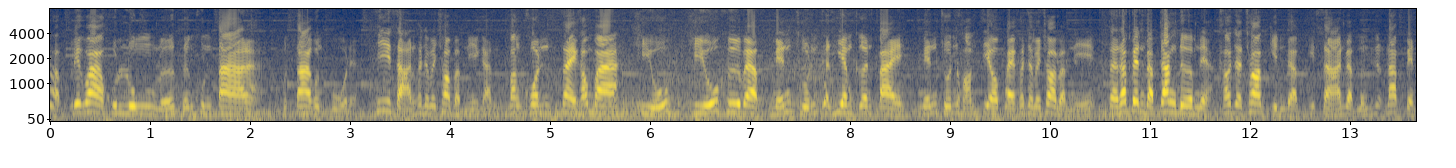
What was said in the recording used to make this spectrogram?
แบบเรียกว่าคุณลุงหรือถึงคุณตาน่ะ คุณตาคุณปู่เนี่ยที่สานเขาจะไม่ชอบแบบนี้กัน บางคนใส่เข้ามาขิวขิวคือแบบเหม็นฉุนกระเทียมเกินไปเหม็นฉุนหอมเจียวไปเขาจะไม่ชอบแบบนี้ แต่ถ้าเป็นแบบดั้งเดิมเนี่ยเขาจะชอบกินแบบอีสานแบบเหมือนลาบเป็ด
